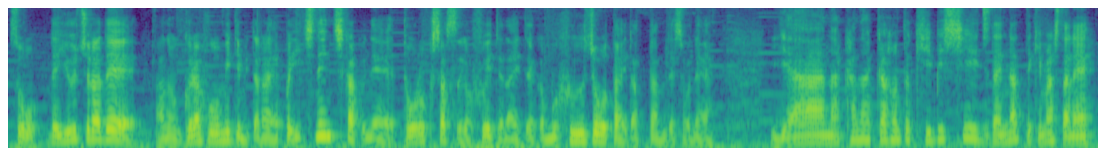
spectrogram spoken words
そう。で、ユーチュラで、あの、グラフを見てみたら、やっぱり1年近くね、登録者数が増えてないというか、無風状態だったんですよね。いやー、なかなか本当厳しい時代になってきましたね。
